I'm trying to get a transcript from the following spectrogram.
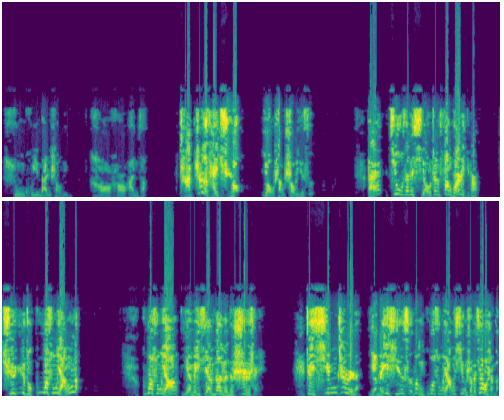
送回南少林，好好安葬。他这才取道要上少林寺。哎，就在这小镇饭馆里边，却遇着郭松阳了。郭松阳也没先问问他是谁，这心智呢也没心思问郭松阳姓什么叫什么，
